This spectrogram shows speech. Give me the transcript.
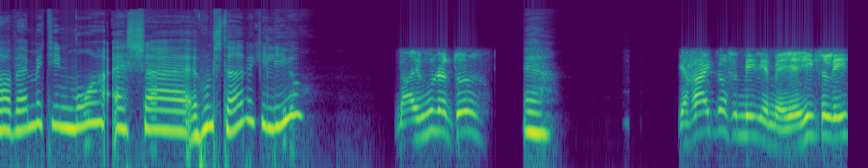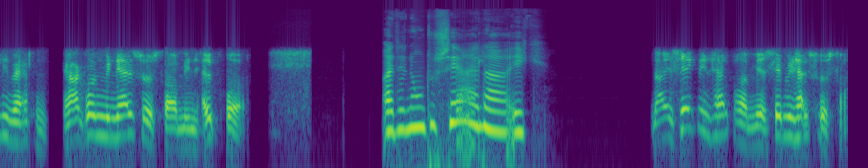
Og hvad med din mor? Altså, er hun stadigvæk i live? Nej, hun er død. Ja. Jeg har ikke noget familie med. Jeg er helt alene i verden. Jeg har kun min halvsøster og min halvbror. Og er det nogen, du ser eller ikke? Nej, jeg ser ikke min halvbror, men jeg ser min halvsøster.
